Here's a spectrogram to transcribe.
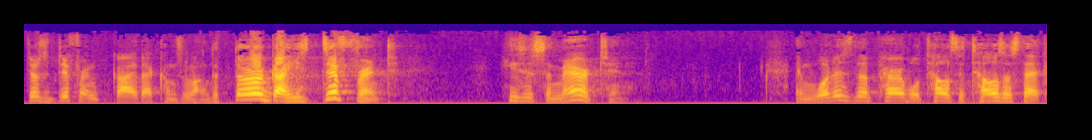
there's a different guy that comes along. The third guy, he's different. He's a Samaritan. And what does the parable tell us? It tells us that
